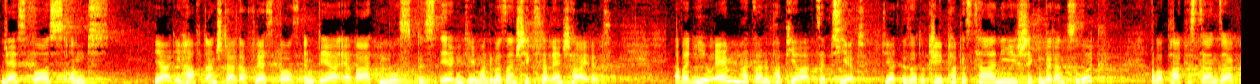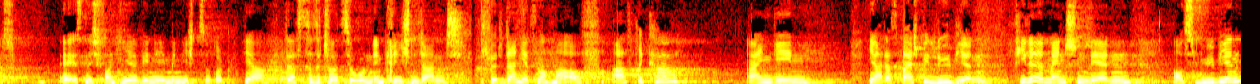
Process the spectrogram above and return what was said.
Lesbos und ja, die Haftanstalt auf Lesbos, in der er warten muss, bis irgendjemand über sein Schicksal entscheidet. Aber die UM hat seine Papiere akzeptiert. Die hat gesagt, okay, Pakistani schicken wir dann zurück. Aber Pakistan sagt, er ist nicht von hier, wir nehmen ihn nicht zurück. Ja, das die Situation in Griechenland. Ich würde dann jetzt nochmal auf Afrika eingehen. Ja, das Beispiel Libyen. Viele Menschen werden aus Libyen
